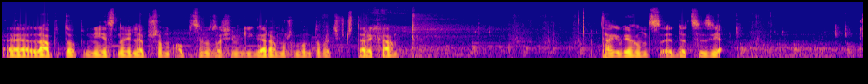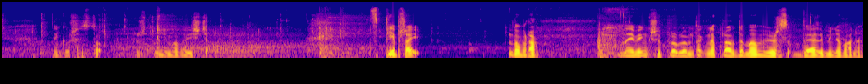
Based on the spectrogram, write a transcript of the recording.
e, laptop nie jest najlepszą opcją z 8 GB, muszę montować w 4K. Tak więc decyzja. Najgorsze jest to, że tu nie ma wyjścia. Spieprzaj. Dobra. Największy problem tak naprawdę mamy już wyeliminowany.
